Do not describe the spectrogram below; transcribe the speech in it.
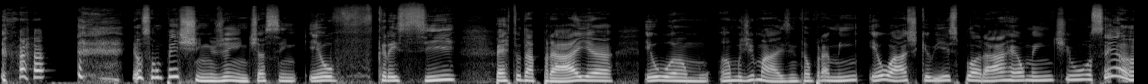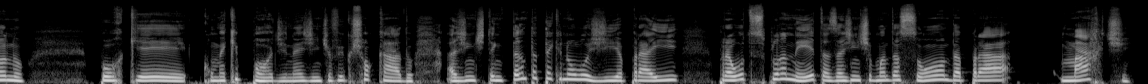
eu sou um peixinho, gente. Assim, eu cresci perto da praia. Eu amo, amo demais. Então, para mim, eu acho que eu ia explorar realmente o oceano. Porque como é que pode, né, gente? Eu fico chocado. A gente tem tanta tecnologia para ir para outros planetas, a gente manda sonda para Marte,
